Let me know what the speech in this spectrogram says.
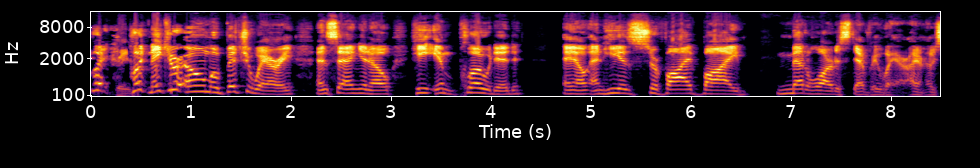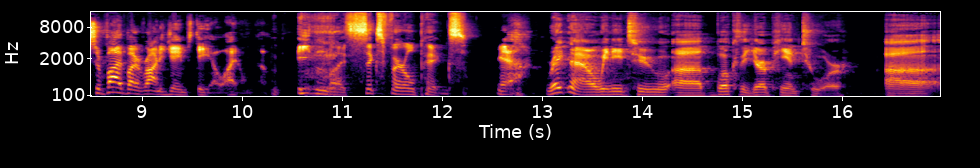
put, put, make your own obituary and saying, you know, he imploded, you know, and he is survived by metal artist everywhere. I don't know, survived by Ronnie James Dio. I don't know. Eaten by six feral pigs. Yeah. right now, we need to uh, book the European tour. Uh,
